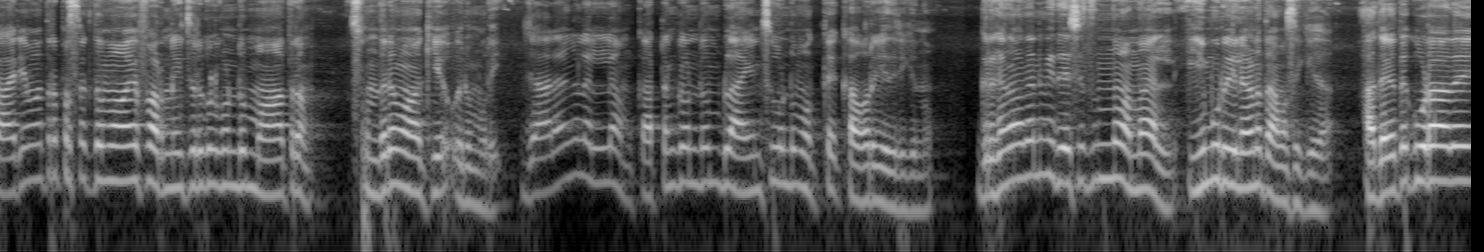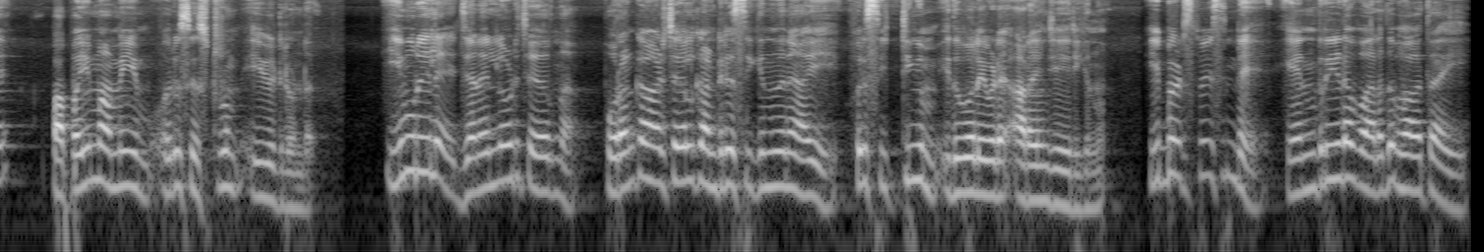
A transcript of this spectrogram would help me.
കാര്യമാത്ര പ്രസക്തമായ ഫർണിച്ചറുകൾ കൊണ്ട് മാത്രം സുന്ദരമാക്കിയ ഒരു മുറി. ജാലകങ്ങളെല്ലാം കർട്ടൻ കൊണ്ടും ബ്ലൈൻഡ്സ് കൊണ്ടും ഒക്കെ കവർ ചെയ്തിരിക്കുന്നു. ഗൃഹനാഥൻ വിദേശത്തു നിന്ന് വന്നാൽ ഈ മുറിയിലാണ് താമസിക്കുക. അദ്ദേഹത്തെ കൂടാതെ പപ്പയും അമ്മയും ഒരു സിസ്റ്ററും ഈ വീട്ടിലുണ്ട്. ഈ മുറിയിലെ ജനലിനോട് ചേർന്ന് പുറം കാഴ്ചകൾ കണ്ടു രസിക്കുന്നതിനായി ഒരു സിറ്റിങ്ങും ഇതുപോലെ ഇവിടെ അറേഞ്ച് ചെയ്തിരിക്കുന്നു. ഈ ബെഡ് സ്പേസിന്റെ എൻട്രിയുടെ വലത് ഭാഗത്തായി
